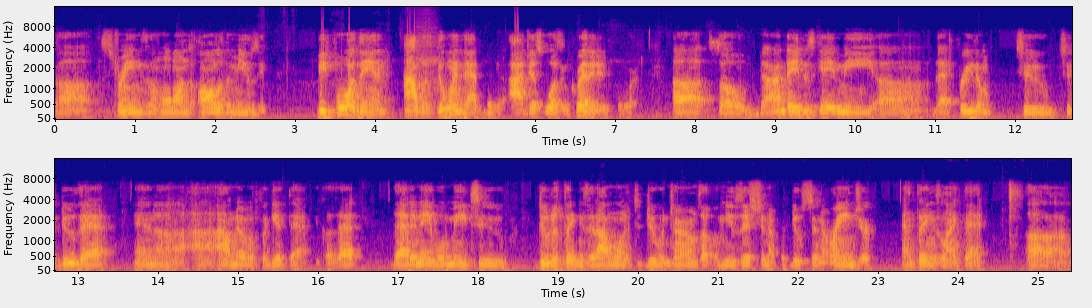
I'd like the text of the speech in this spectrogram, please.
uh, strings, the horns, all of the music. Before then, I was doing that, but I just wasn't credited for it. Uh, so Don Davis gave me uh, that freedom to to do that, and uh, I, I'll never forget that because that that enabled me to do the things that I wanted to do in terms of a musician, a producer, an arranger, and things like that. Uh,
